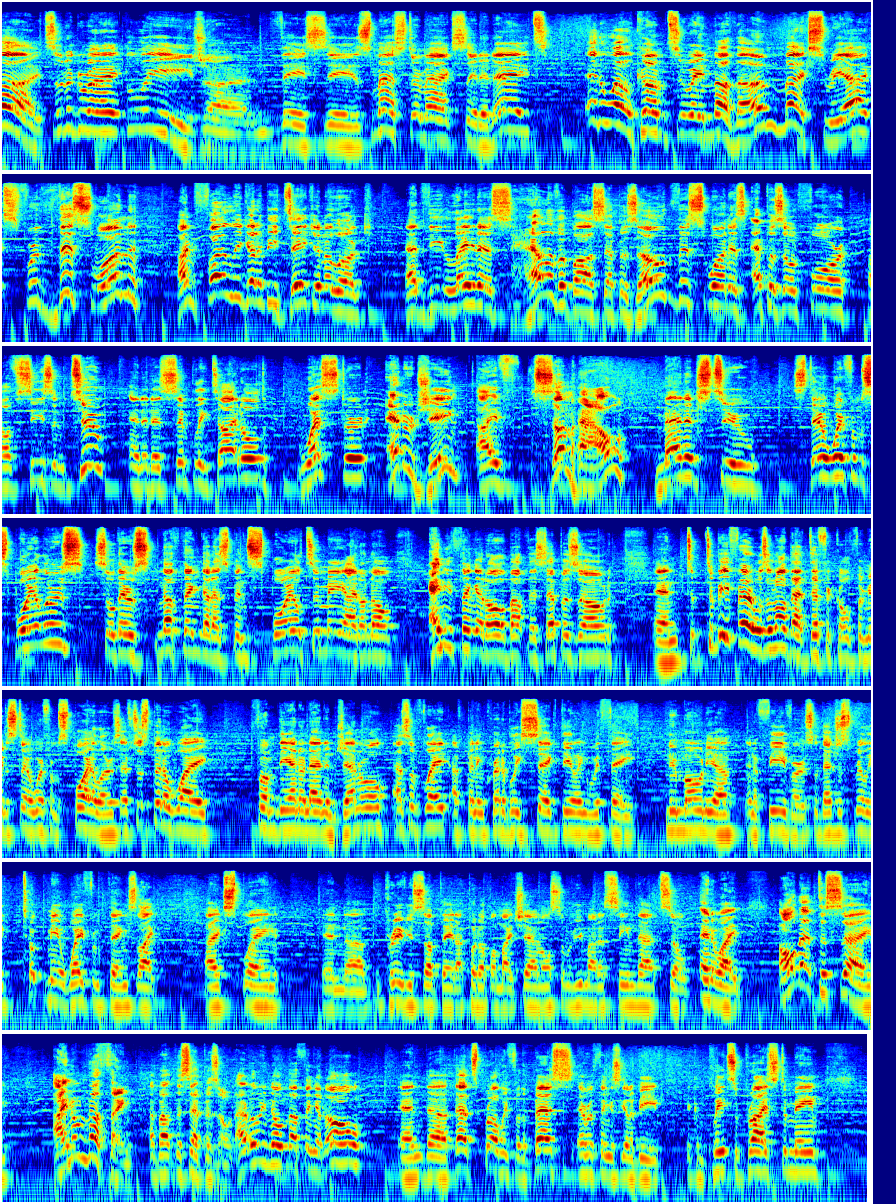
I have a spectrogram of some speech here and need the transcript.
Knights of the Great Legion. This is Master Max 888, and welcome to another Max Reacts. For this one, I'm finally gonna be taking a look at the latest Helluva Boss episode. This one is episode 4 of season 2, and it is simply titled Western Energy. I've somehow managed to stay away from spoilers, so there's nothing that has been spoiled to me. I don't know anything at all about this episode. And to, to be fair, it wasn't all that difficult for me to stay away from spoilers. I've just been away from the internet in general as of late. I've been incredibly sick dealing with a pneumonia and a fever, so that just really took me away from things like I explained in uh, the previous update I put up on my channel. Some of you might have seen that. So anyway, all that to say, I know nothing about this episode. I really know nothing at all, and uh, that's probably for the best. Everything's gonna be a complete surprise to me.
